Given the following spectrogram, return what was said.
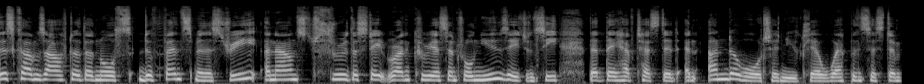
This comes after the North's Defense Ministry announced through the state run Korea Central News Agency that they have tested an underwater nuclear weapon system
